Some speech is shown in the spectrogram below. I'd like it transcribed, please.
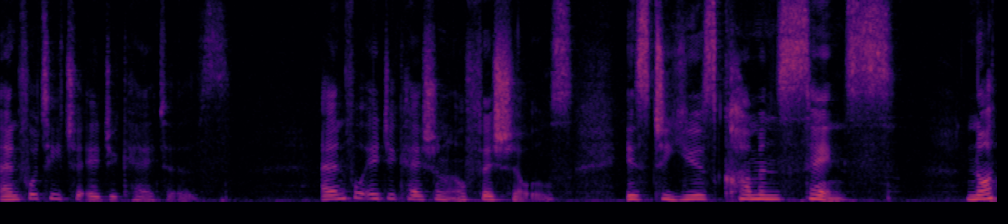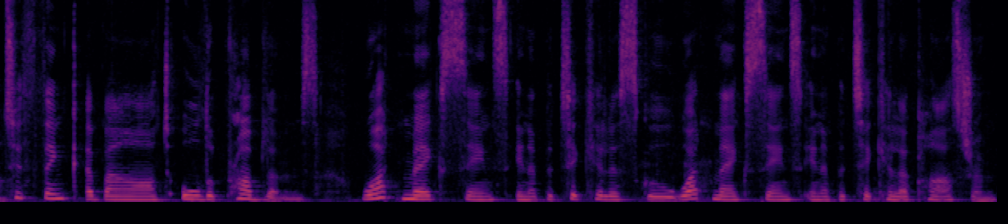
and for teacher educators and for educational officials is to use common sense not to think about all the problems. What makes sense in a particular school? What makes sense in a particular classroom?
